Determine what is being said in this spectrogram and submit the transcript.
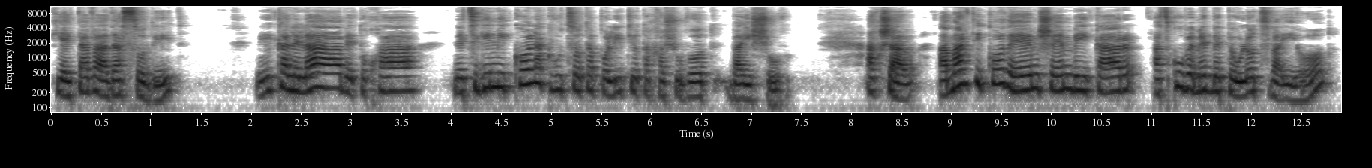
כי היא הייתה ועדה סודית והיא כללה בתוכה נציגים מכל הקבוצות הפוליטיות החשובות ביישוב. עכשיו אמרתי קודם שהם בעיקר עסקו באמת בפעולות צבאיות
